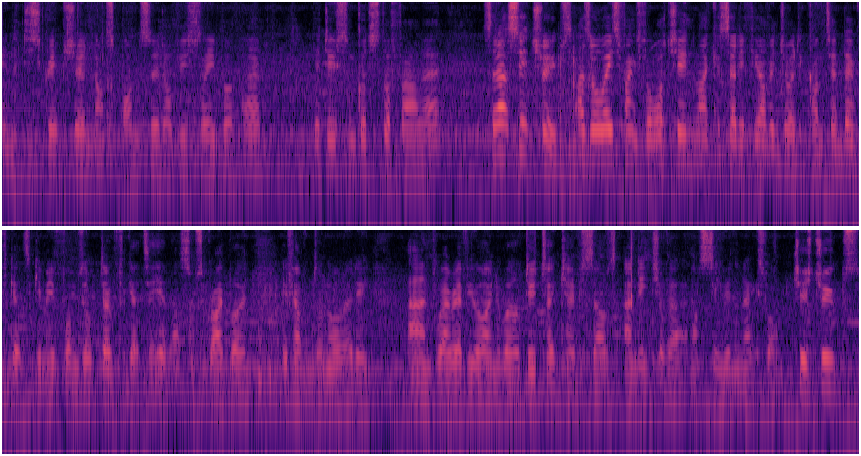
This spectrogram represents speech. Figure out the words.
in the description. Not sponsored, obviously, but um, they do some good stuff out there. So that's it troops. As always, thanks for watching. Like I said, if you have enjoyed the content, don't forget to give me a thumbs up. Don't forget to hit that subscribe button if you haven't done already. And wherever you are in the world, do take care of yourselves and each other. And I'll see you in the next one. Cheers troops.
